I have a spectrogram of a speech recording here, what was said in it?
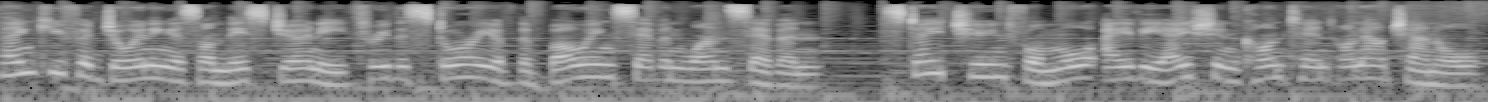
Thank you for joining us on this journey through the story of the Boeing 717. Stay tuned for more aviation content on our channel.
